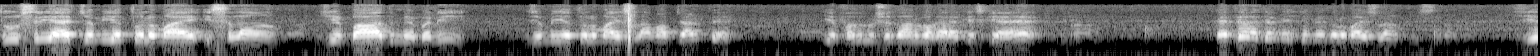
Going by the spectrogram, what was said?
دوسری ہے جمعیت علماء اسلام۔ یہ بعد میں بنی۔ جمعیت علماء اسلام، آپ جانتے ہیں؟ یہ فضل الشدان وغیرہ کس کے ہیں؟ کہتے ہیں نا جمعیت جمعیت علماء اسلام۔ یہ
